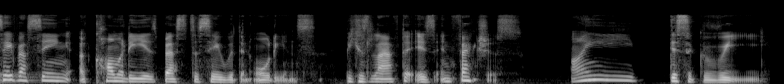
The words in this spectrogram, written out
say that seeing a comedy is best to see with an audience because laughter is infectious. I disagree.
